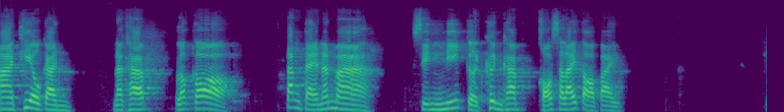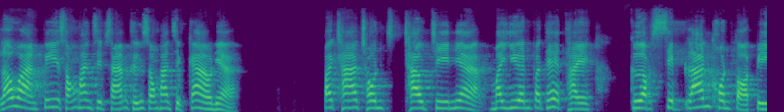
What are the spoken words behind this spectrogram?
มาเที่ยวกันนะครับ แล้วก็ตั้งแต่นั้นมาสิ่งนี้เกิดขึ้นครับ ขอสไลด์ต่อไป ระหว่างปี 2013 ถึง 2019 เนี่ย ประชาชนชาวจีนเนี่ยมาเยือนประเทศไทยเกือบ 10 ล้านคนต่อปี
